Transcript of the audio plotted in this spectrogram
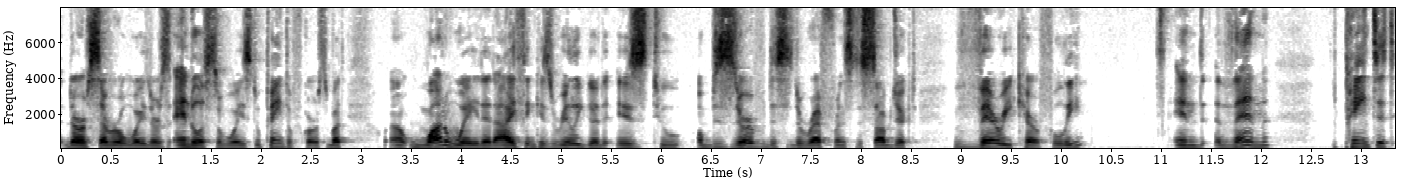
there are several ways. There's endless of ways to paint, of course, but uh, one way that I think is really good is to observe this the reference, the subject, very carefully, and then paint it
